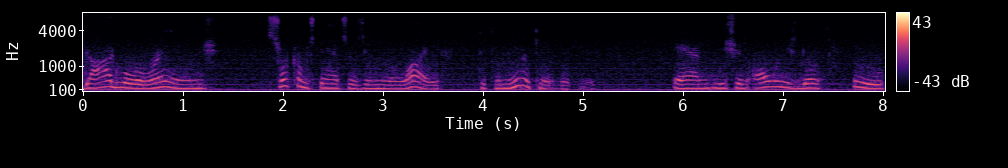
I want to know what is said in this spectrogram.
God will arrange circumstances in your life to communicate with you. And you should always go through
